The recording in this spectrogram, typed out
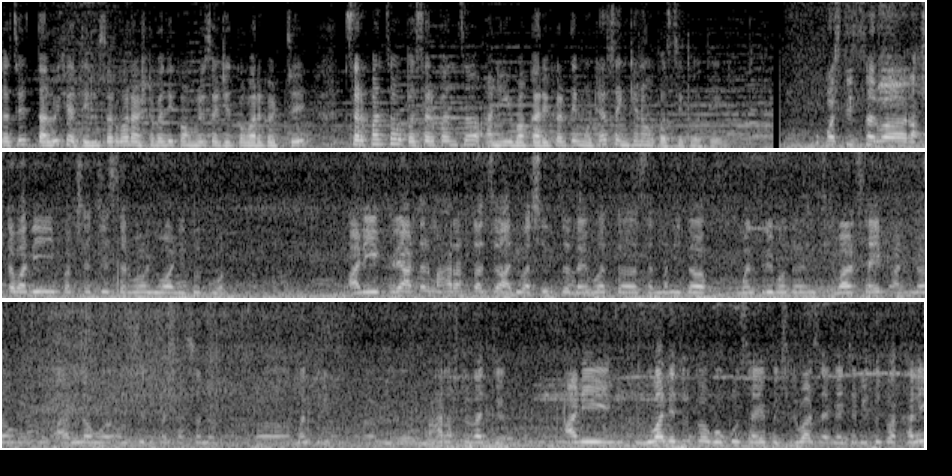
तसेच तालुक्यातील सर्व राष्ट्रवादी काँग्रेस अजित पवार गटचे सरपंच उपसरपंच आणि युवा कार्यकर्ते मोठ्या संख्येनं उपस्थित होते. उपस्थित सर्व राष्ट्रवादी पक्षाचे सर्व युवा नेतृत्व आणि खऱ्या अर्थानं महाराष्ट्राचं आदिवासींचं दैवत सन्मानित मंत्री महोदय साहेब अन्न अन्न व औषध प्रशासन मंत्री महाराष्ट्र राज्य आणि युवा नेतृत्व गोकुळ साहेब झिरवाळ साहेब यांच्या नेतृत्वाखाली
